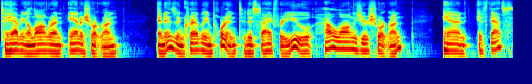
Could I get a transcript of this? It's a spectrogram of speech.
to having a long run and a short run. And it is incredibly important to decide for you how long is your short run. And if that's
